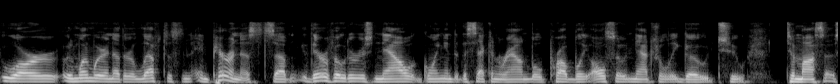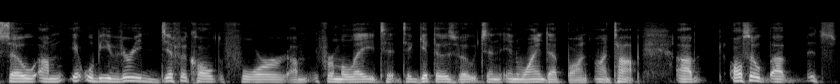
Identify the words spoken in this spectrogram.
who are in one way or another leftists and, and Peronists, uh, their voters now going into the second round will probably also naturally go to to Massa. So um, it will be very difficult for um, for Milei to, to get those votes and, and wind up on on top. Uh, also, uh, it's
